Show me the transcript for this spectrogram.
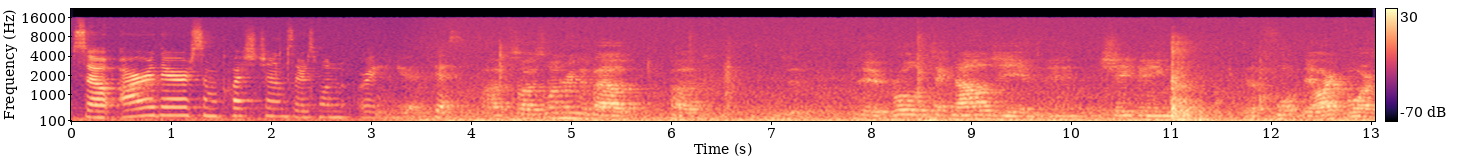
So are there some questions? There's one right here. Yes. Uh, So I was wondering about uh, the the role of technology in in shaping the for- the art form.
